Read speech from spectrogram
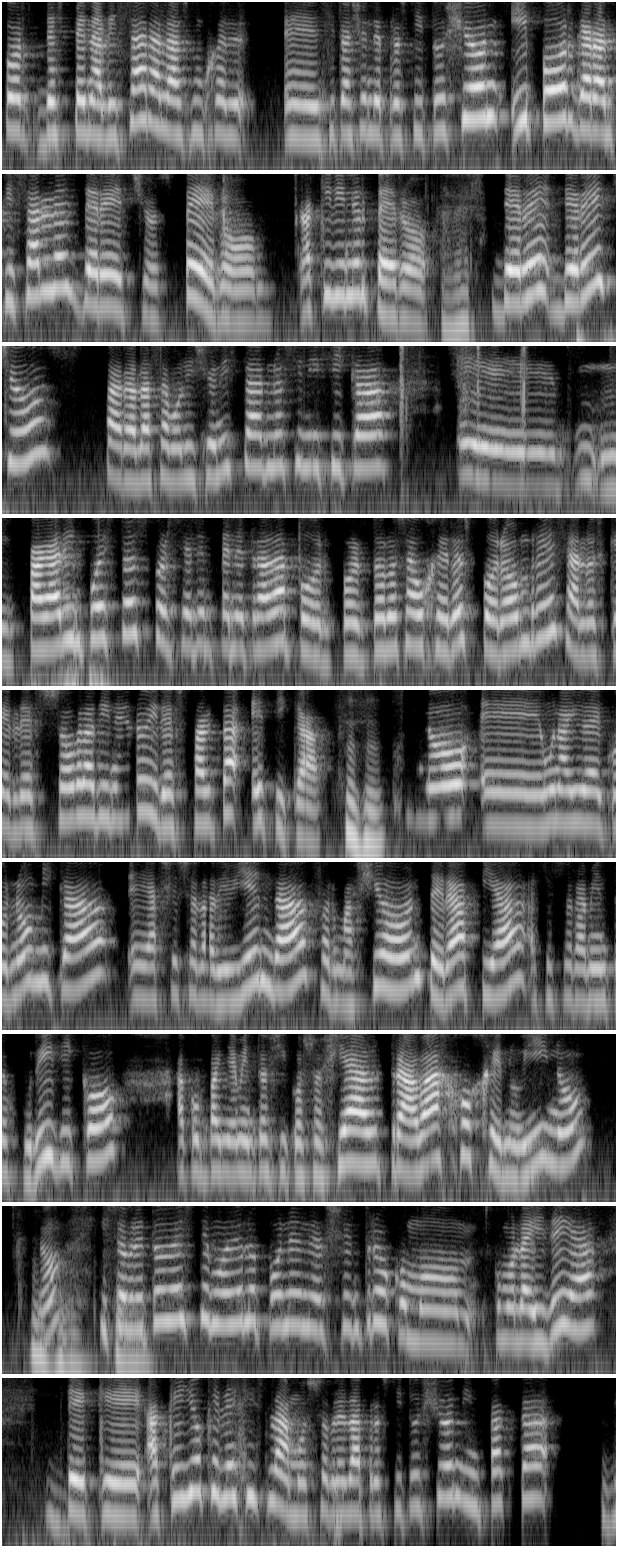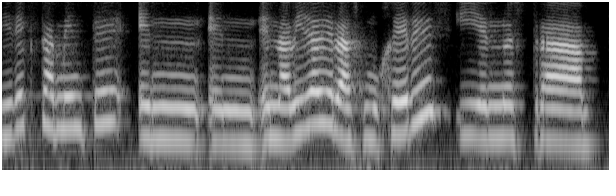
por despenalizar a las mujeres en situación de prostitución y por garantizarles derechos. Pero, aquí viene el pero, Dere derechos para las abolicionistas no significa eh, pagar impuestos por ser penetrada por, por, todos los agujeros por hombres a los que les sobra dinero y les falta ética, uh -huh. sino eh, una ayuda económica, eh, acceso a la vivienda, formación, terapia, asesoramiento jurídico, acompañamiento psicosocial, trabajo genuino, ¿no? Uh -huh, y sobre sí. todo este modelo pone en el centro como, como la idea de que aquello que legislamos sobre la prostitución impacta directamente en, en, en la vida de las mujeres y en nuestra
